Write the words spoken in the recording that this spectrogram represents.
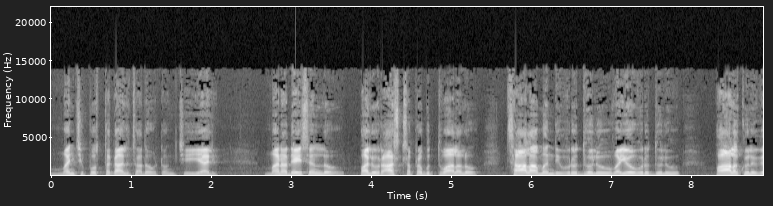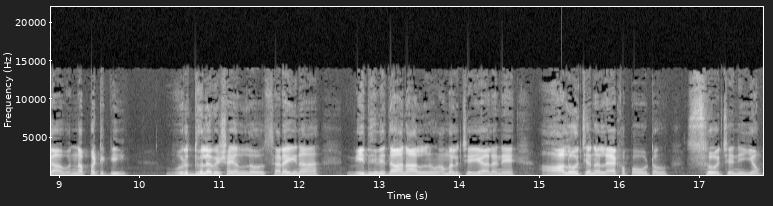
మంచి పుస్తకాలు చదవటం చేయాలి. మన దేశంలో పలు రాష్ట్ర ప్రభుత్వాలలో చాలామంది వృద్ధులు వయోవృద్ధులు పాలకులుగా ఉన్నప్పటికీ వృద్ధుల విషయంలో సరైన విధి విధానాలను అమలు చేయాలనే ఆలోచన లేకపోవటం శోచనీయం.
